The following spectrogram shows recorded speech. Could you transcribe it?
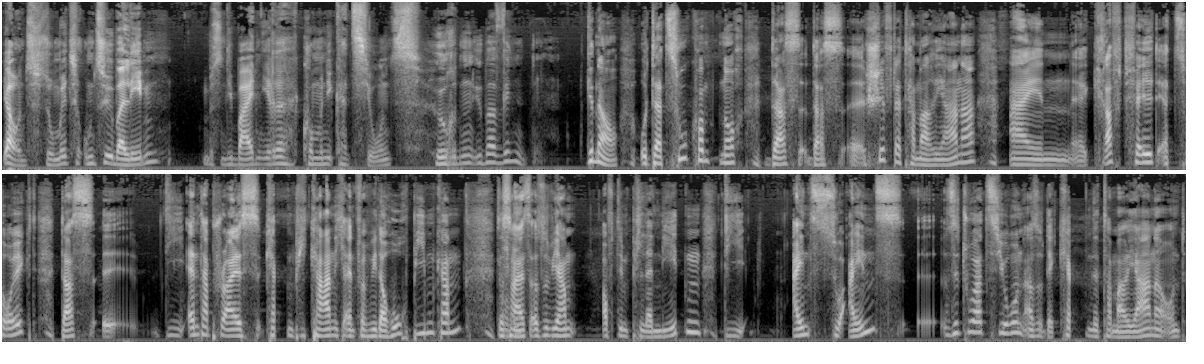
Ja, und somit, um zu überleben, müssen die beiden ihre Kommunikationshürden überwinden. Genau. Und dazu kommt noch, dass das äh, Schiff der Tamarianer ein äh, Kraftfeld erzeugt, das äh, die Enterprise Captain Picard nicht einfach wieder hochbeamen kann. Das Mhm. heißt also, wir haben auf dem Planeten die 1 zu 1 äh, Situation, also der Captain der Tamarianer und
